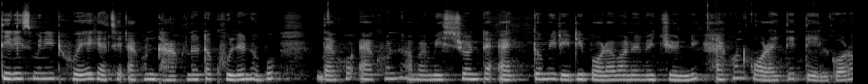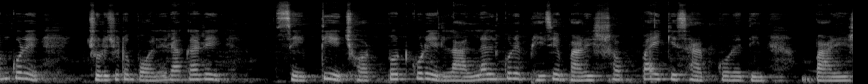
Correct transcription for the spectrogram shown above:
তিরিশ মিনিট হয়ে গেছে, এখন ঢাকনাটা খুলে নেব। দেখো, এখন আমার মিশ্রণটা একদমই রেডি বড়া বানানোর জন্যে। এখন কড়াইতে তেল গরম করে ছোট ছোট বলের আকারে সেপ দিয়ে ঝটপট করে লাল লাল করে ভেজে বাড়ির সবাইকে সার্ভ করে দিন। বাড়ির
